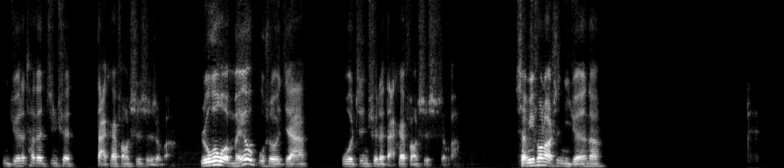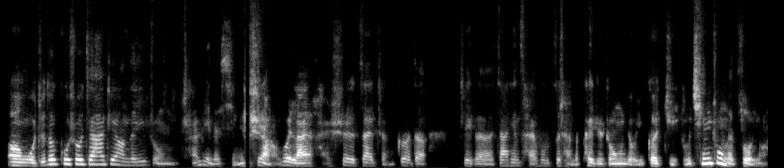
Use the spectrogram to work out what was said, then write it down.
你觉得它的正确打开方式是什么？如果我没有固收加，我正确的打开方式是什么？小蜜蜂老师，你觉得呢？嗯，我觉得固收加这样的一种产品的形式啊，未来还是在整个的这个家庭财富资产的配置中有一个举足轻重的作用啊。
